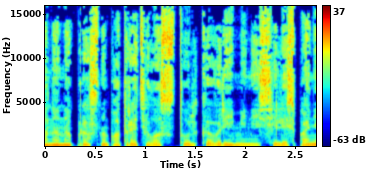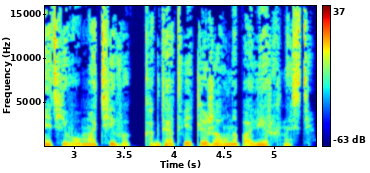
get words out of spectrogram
она напрасно потратила столько времени, силясь понять его мотивы, когда ответ лежал на поверхности.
